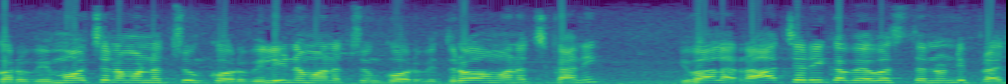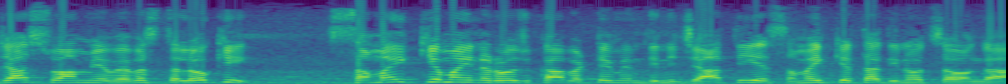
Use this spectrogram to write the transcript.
ఒకరు విమోచనం అనొచ్చు ఇంకోరు విలీనం అనొచ్చు ఇంకోరు విద్రోహం అనొచ్చు. కానీ ఇవాళ రాచరిక వ్యవస్థ నుండి ప్రజాస్వామ్య వ్యవస్థలోకి సమైక్యమైన రోజు కాబట్టి మేము దీన్ని జాతీయ సమైక్యతా దినోత్సవంగా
